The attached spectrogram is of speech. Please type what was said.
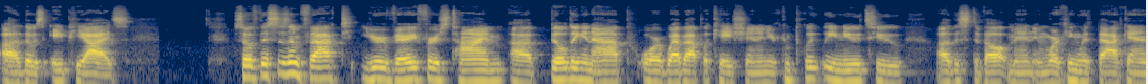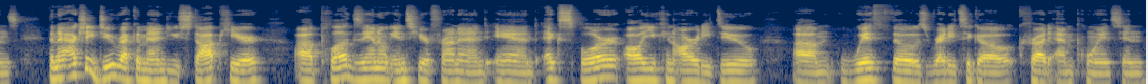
uh, those APIs. So if this is in fact your very first time uh, building an app or web application and you're completely new to uh, this development and working with backends, then I actually do recommend you stop here, uh, plug Xano into your front end and explore all you can already do um, with those ready to go CRUD endpoints and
